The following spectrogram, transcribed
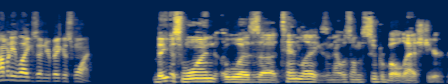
How many legs on your biggest one? Biggest one was uh, 10 legs, and that was on the Super Bowl last year.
